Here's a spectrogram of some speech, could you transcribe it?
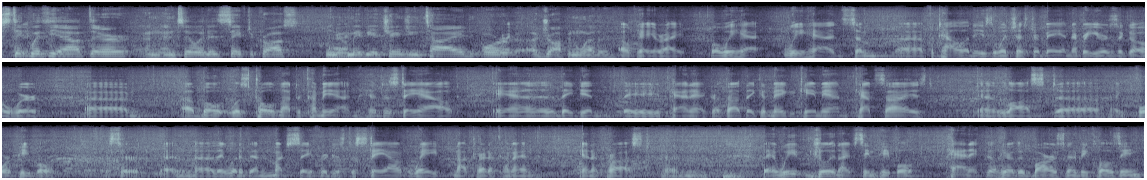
stick with you out there and, until it is safe to cross. You know, Right. maybe a changing tide or Right. a drop in weather. Okay, right. Well, we had we had some uh, fatalities in Winchester Bay a number of years ago where um, a boat was told not to come in and to stay out, and they didn't. They panicked or thought they could make it, came in, capsized. And lost, uh, think, four people, sir. And uh, they would have been much safer just to stay out, wait, not try to come in, in across. And, and we, Julie and I have seen people panic. They'll hear the bar is going to be closing,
